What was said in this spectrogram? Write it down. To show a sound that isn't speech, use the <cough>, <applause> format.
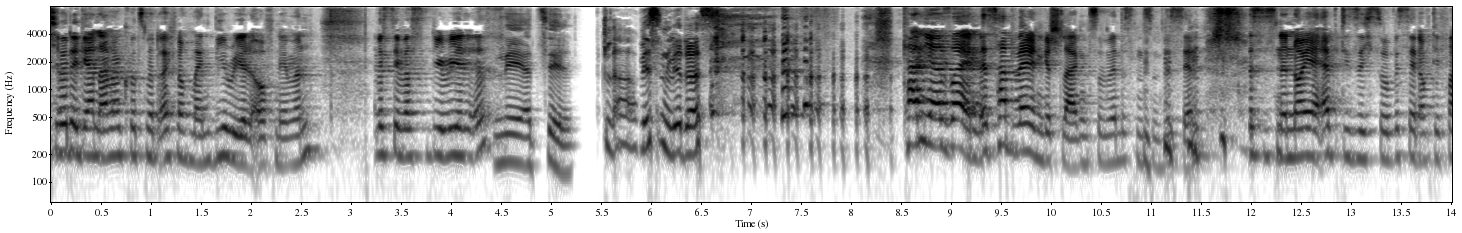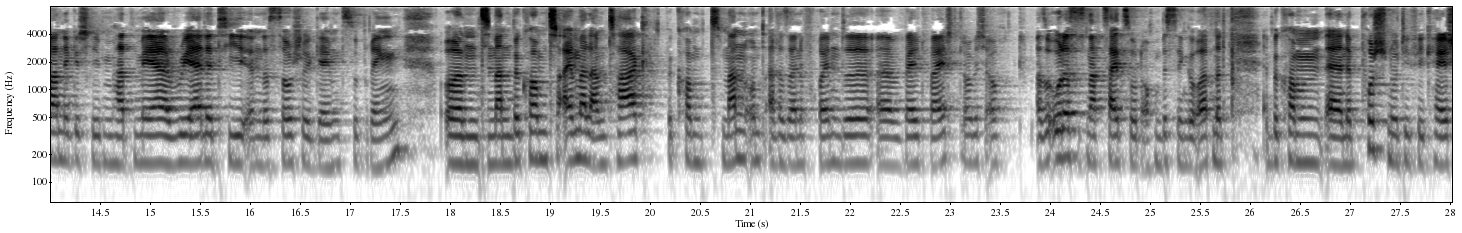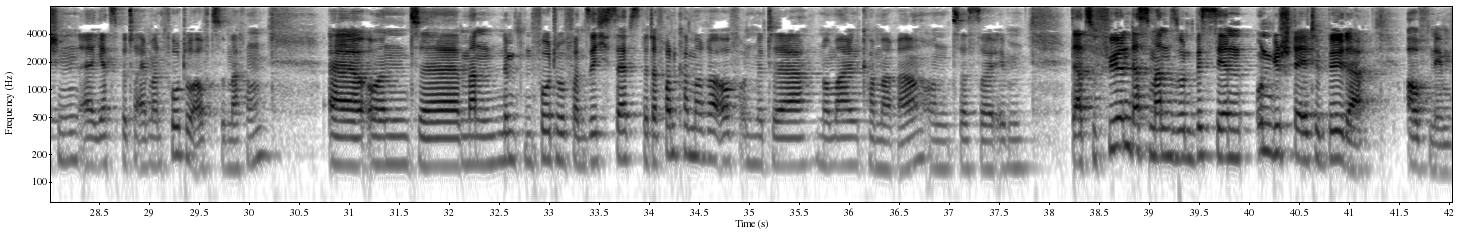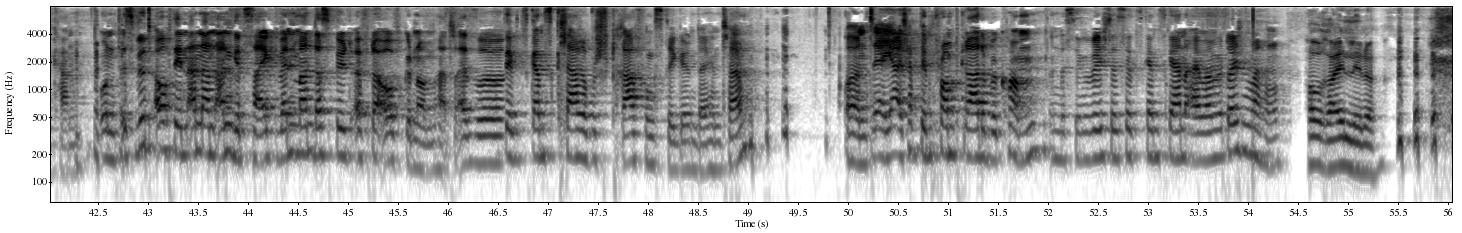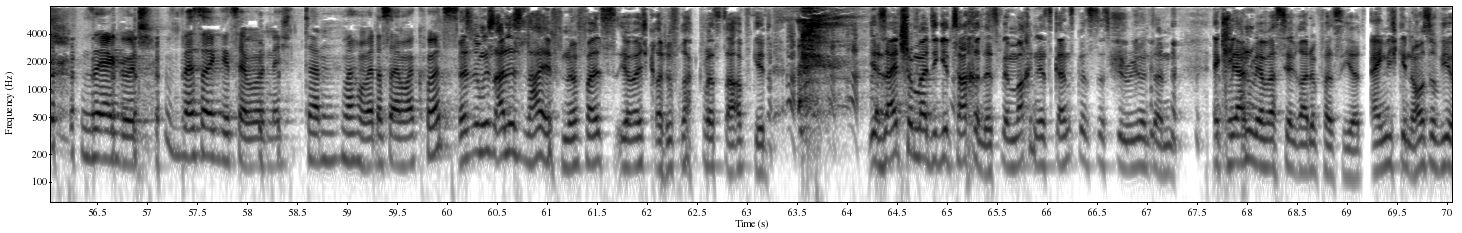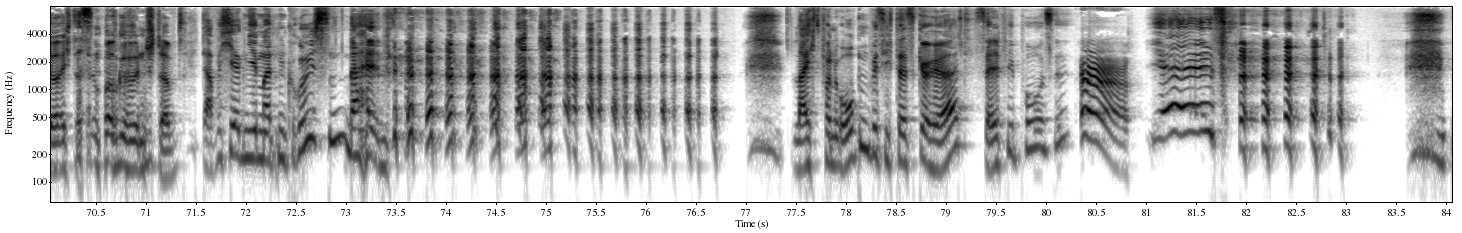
ich würde gerne einmal kurz mit euch noch mein B-Real aufnehmen. Wisst ihr, was B-Real ist? Nee, erzähl. Klar, wissen wir das. <laughs> Kann ja sein. Es hat Wellen geschlagen, zumindest ein bisschen. <laughs> es ist eine neue App, die sich so ein bisschen auf die Fahne geschrieben hat, mehr Reality in das Social Game zu bringen. Und man bekommt einmal am Tag, bekommt man und alle seine Freunde äh, weltweit, glaube ich, auch also oder es ist nach Zeitzone auch ein bisschen geordnet, äh, bekommen äh, eine Push-Notification, äh, jetzt bitte einmal ein Foto aufzumachen. Äh, und äh, man nimmt ein Foto von sich selbst mit der Frontkamera auf und mit der normalen Kamera. Und das soll eben dazu führen, dass man so ein bisschen ungestellte Bilder aufnehmen kann. <laughs> Und es wird auch den anderen angezeigt, wenn man das Bild öfter aufgenommen hat. Also es gibt ganz klare Bestrafungsregeln dahinter. <laughs> Und äh, ja, ich habe den Prompt gerade bekommen und deswegen will ich das jetzt ganz gerne einmal mit euch machen. Hau rein, Lena. <laughs> Sehr gut. Besser geht's ja wohl nicht. Dann machen wir das einmal kurz. Das ist übrigens alles live, ne, falls ihr euch gerade fragt, was da abgeht. <laughs> ihr seid schon mal die Gitarrenlist. Wir machen jetzt ganz kurz das Spiel und dann erklären wir, was hier gerade passiert. Eigentlich genauso, wie ihr euch das immer gewünscht habt. Darf ich irgendjemanden grüßen? Nein. <laughs> Leicht von oben, bis sich das gehört. Selfie-Pose. Yes!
